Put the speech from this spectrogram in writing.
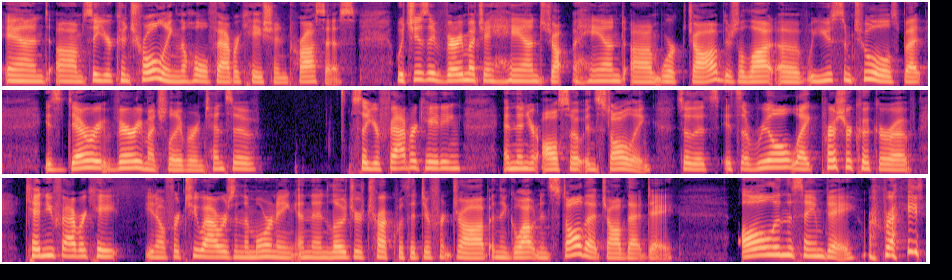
And um, so you're controlling the whole fabrication process, which is a very much a hand jo- hand um, work job. There's a lot of we use some tools, but it's very very much labor intensive. So you're fabricating, and then you're also installing. So it's it's a real like pressure cooker of can you fabricate you know for two hours in the morning and then load your truck with a different job and then go out and install that job that day all in the same day, right?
